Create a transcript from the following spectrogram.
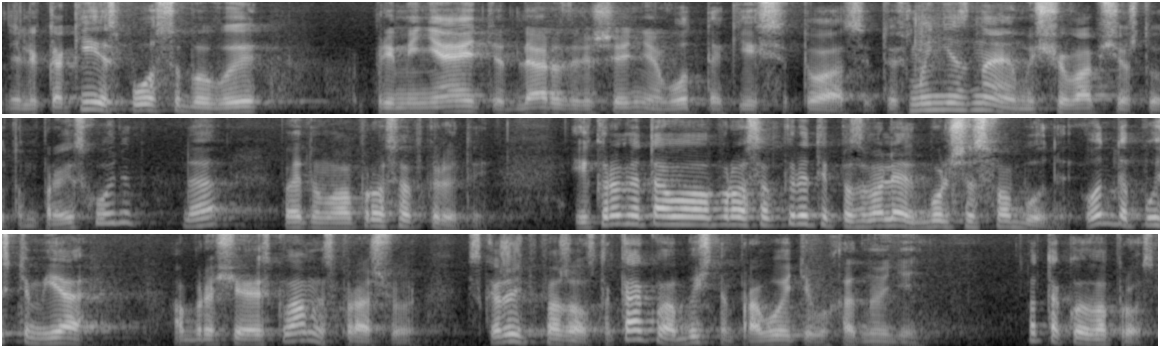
Или какие способы вы применяете для разрешения вот таких ситуаций. То есть мы не знаем еще вообще, что там происходит, да? поэтому вопрос открытый. И кроме того, вопрос открытый позволяет больше свободы. Вот, допустим, я обращаюсь к вам и спрашиваю, скажите, пожалуйста, как вы обычно проводите выходной день? Вот такой вопрос.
